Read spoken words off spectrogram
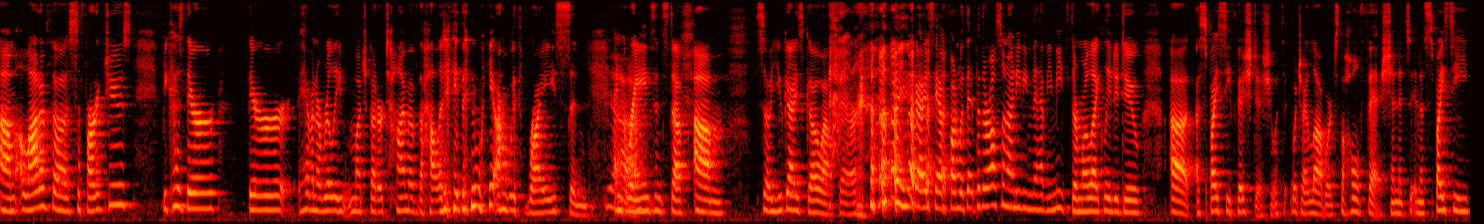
um, a lot of the Sephardic Jews, because they're they're having a really much better time of the holiday than we are with rice and and grains and stuff. Um, so you guys go out there, you guys have fun with it. But they're also not eating the heavy meats. They're more likely to do uh, a spicy fish dish, with, which I love, where it's the whole fish and it's in a spicy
